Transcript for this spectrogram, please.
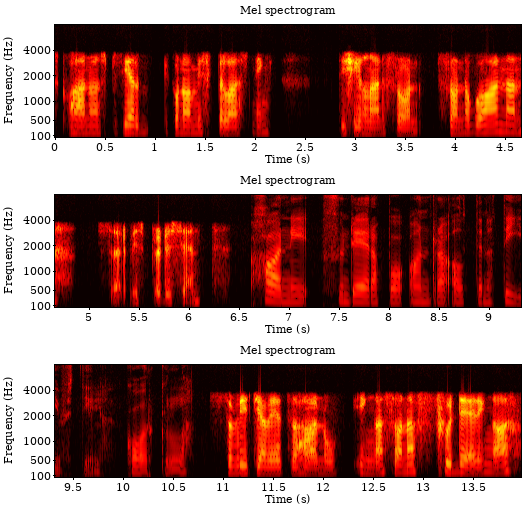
ska ha någon speciell ekonomisk belastning till skillnad från, från någon annan serviceproducent. Har ni funderat på andra alternativ till Kårkulla? Så vitt jag vet så har nog inga sådana funderingar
